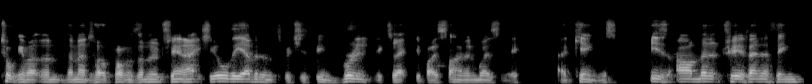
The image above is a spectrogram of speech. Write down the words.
talking about the, the, mental health problems of the military. And actually, all the evidence which has been brilliantly collected by Simon Wessely at King's is our military, if anything,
